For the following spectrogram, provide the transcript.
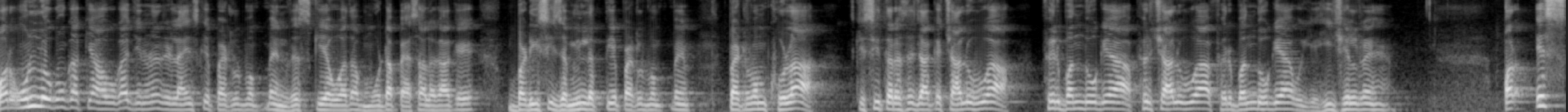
और उन लोगों का क्या होगा जिन्होंने रिलायंस के पेट्रोल पंप में इन्वेस्ट किया हुआ था? मोटा पैसा लगा के, बड़ी सी ज़मीन लगती है पेट्रोल पंप में। पेट्रोल पंप खोला, किसी तरह से जाके चालू हुआ फिर बंद हो गया, फिर चालू हुआ, फिर बंद हो गया, वो यही झेल रहे हैं। और इस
